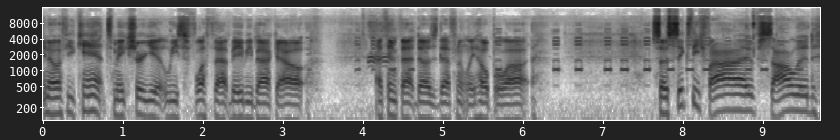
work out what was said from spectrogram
you know, if you can't, make sure you at least fluff that baby back out. I think that does definitely help a lot. So 65, solid,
